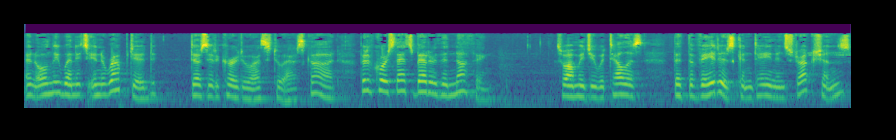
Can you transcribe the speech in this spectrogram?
and only when it's interrupted does it occur to us to ask God. But of course, that's better than nothing. Swamiji would tell us that the Vedas contain instructions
